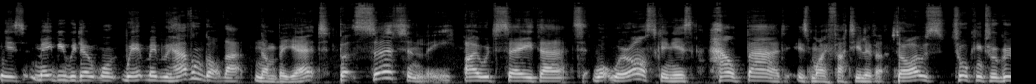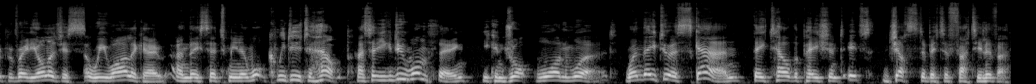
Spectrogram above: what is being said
is maybe we don't want, we, maybe we haven't got that number yet, but certainly I would say that what we're asking is how bad is my fatty liver? So I was talking to a group of radiologists a wee while ago and they said to me, you know, what can we do to help? I said, you can do one thing, you can drop one word. When they do a scan, they tell the patient it's just a bit of fatty liver.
